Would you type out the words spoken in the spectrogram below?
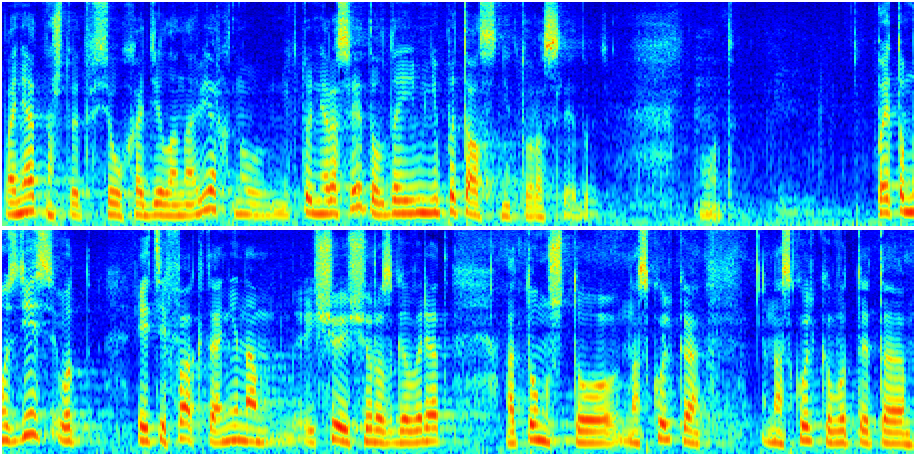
Понятно, что это все уходило наверх, но никто не расследовал, да и не пытался никто расследовать. Вот. Поэтому здесь вот эти факты, они нам еще еще раз говорят о том, что насколько, насколько вот это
